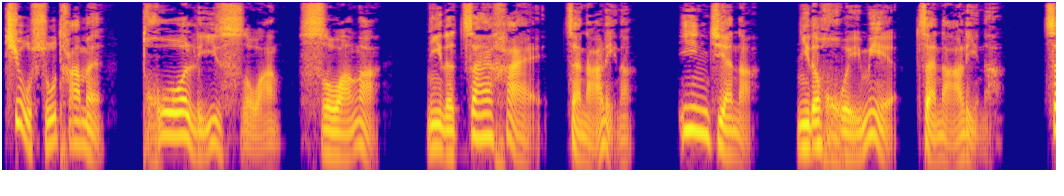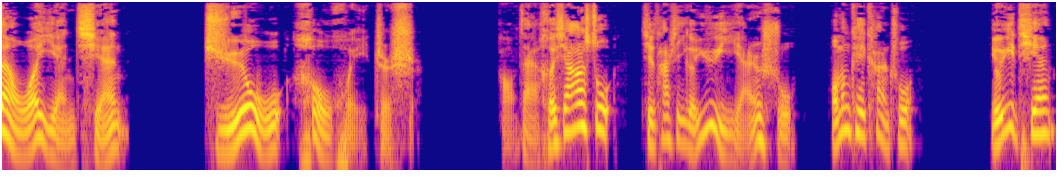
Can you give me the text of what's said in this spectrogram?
救赎他们脱离死亡。死亡啊，你的灾害在哪里呢？阴间呢？你的毁灭在哪里呢？在我眼前，绝无后悔之事。好，在何西阿书，其实它是一个预言书。我们可以看出，有一天，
